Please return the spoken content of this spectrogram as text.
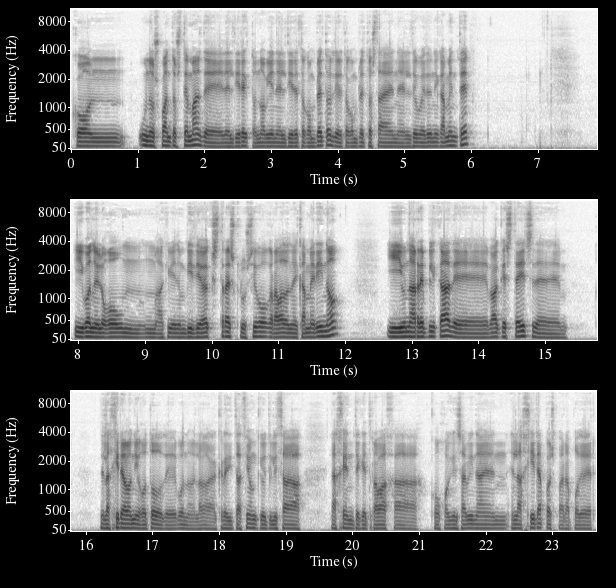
con unos cuantos temas del directo. No viene el directo completo, el directo completo está en el DVD únicamente. Y bueno, y luego aquí viene un vídeo extra exclusivo grabado en el camerino y una réplica de backstage de, la gira Lo Niego Todo, de bueno, la acreditación que utiliza la gente que trabaja con Joaquín Sabina en, la gira, pues para poder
